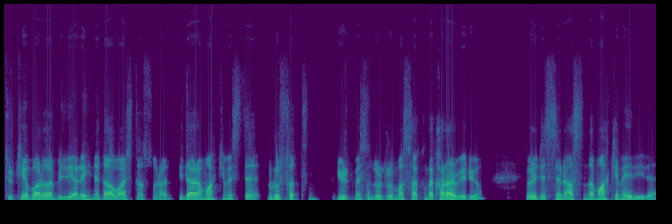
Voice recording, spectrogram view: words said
Türkiye Barolar Birliği aleyhine dava açtıktan sonra İdare Mahkemesi de ruhsatın yürütmesinin durdurulması hakkında karar veriyor. Böylece sizin aslında mahkeme eliyle,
